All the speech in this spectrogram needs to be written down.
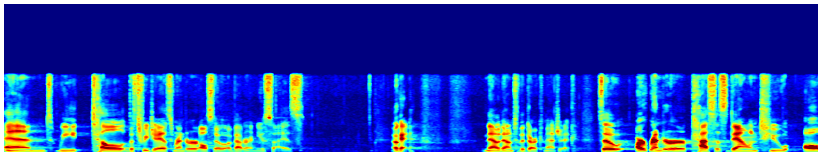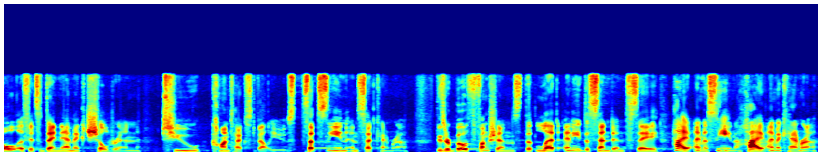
And we tell the 3JS renderer also about our new size. OK, now down to the dark magic. So our renderer passes down to all of its dynamic children two context values, set scene and set camera. These are both functions that let any descendant say, hi, I'm a scene, hi, I'm a camera,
